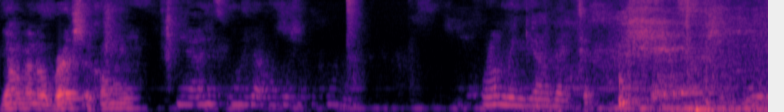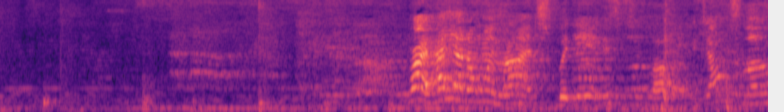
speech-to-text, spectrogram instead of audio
Y'all don't got no brush or comb? Yeah, I just only got one brush and comb? Well, I'm bringing y'all back to. Right, how y'all don't want mine, but then this is his law. Is y'all slow?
